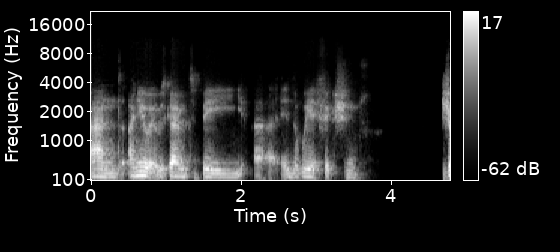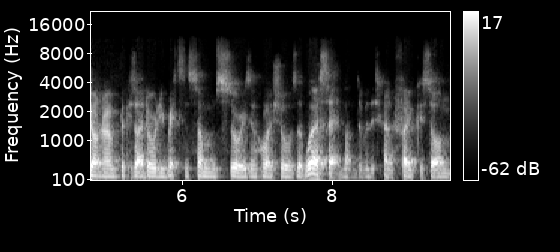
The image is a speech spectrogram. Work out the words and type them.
And I knew it was going to be uh, in the weird fiction genre because I'd already written some stories in Hollow Shores that were set in London with this kind of focus on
